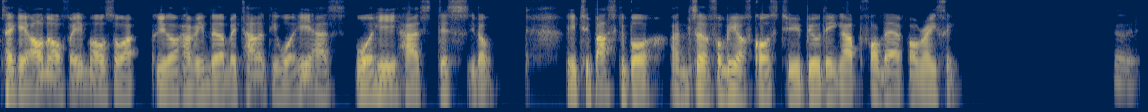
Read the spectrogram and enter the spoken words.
taking honor of him. Also, uh, you know, having the mentality what he has, what he has this, you know, into basketball, and uh, for me, of course, to building up from there from racing. Good.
